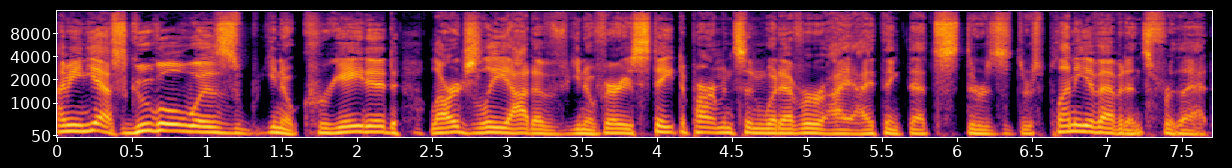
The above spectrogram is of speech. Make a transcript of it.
I mean, yes, Google was, you know, created largely out of, you know, various state departments and whatever. I, I think that's, there's, there's plenty of evidence for that,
